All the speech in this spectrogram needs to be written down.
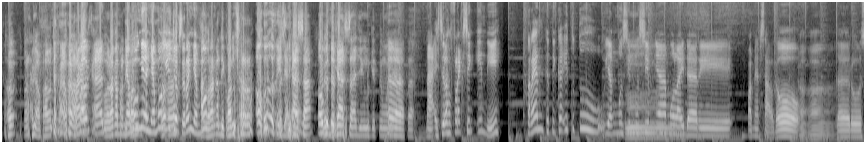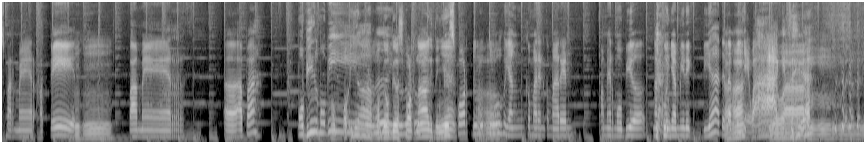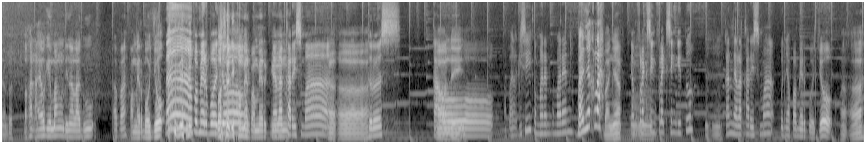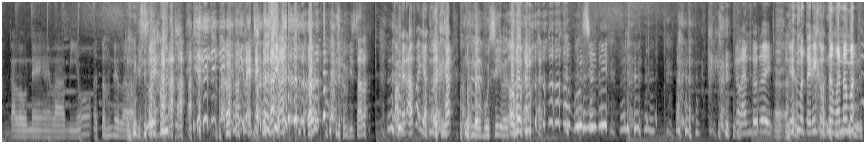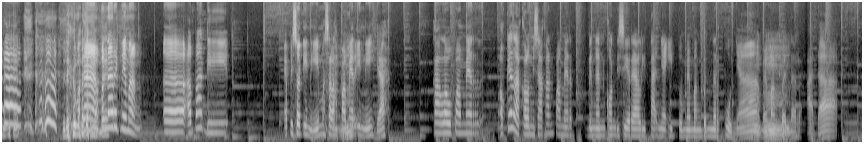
Oh, orang hafal Hafal kan? orang kan nyambung ya nyambung ya jokes orang nyambung orang kan di konter oh iya, iya. biasa Oh, bener. biasa jeung nu kitu mah Heeh. nyata. nah istilah flexing ini tren ketika itu tuh yang musim-musimnya Hmm. mulai dari pamer saldo Heeh. terus pamer outfit Mhm. pamer eh, apa mobil-mobil Oh, iya, mobil-mobil sport tuh. nah gitu mobil nya. sport dulu Heeh. tuh yang kemarin-kemarin pamer mobil ngakunya milik dia tetapi Aha. nyewa Iya, gitu ya mm, bener-bener. Bahkan ayo gemang dina lagu apa pamer bojo. nah pamer bojo, bojo di pamer-pamerkeun. Nela Karisma Heeh. terus Naon deui? Kalau apa lagi sih kemarin-kemarin? Banyak lah. Banyak. Yang Mm, flexing-flexing gitu. Mm, kan Nela Karisma punya pamer bojo. Heeh. kalau Nela Mio atau Nela. Soguchi receh tuh sih. Bisa bisa lah. Pamer apa ya mereka? Pamer busi berarti. oh, busi nih. Kelantur euy. Ya materi ke mana-mana mang. Nah, menarik nih mang. Eh apa di episode ini masalah Mm-mm. pamer ini ya. Kalau pamer Oke lah kalau misalkan pamer dengan kondisi realitanya itu memang benar punya, Mm-mm. memang benar ada,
